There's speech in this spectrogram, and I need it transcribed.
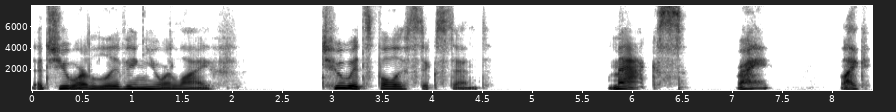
that you are living your life to its fullest extent, max, right? Like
